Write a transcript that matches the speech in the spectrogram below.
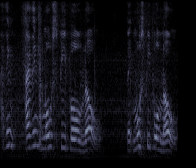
I think I think most people know. That most people know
